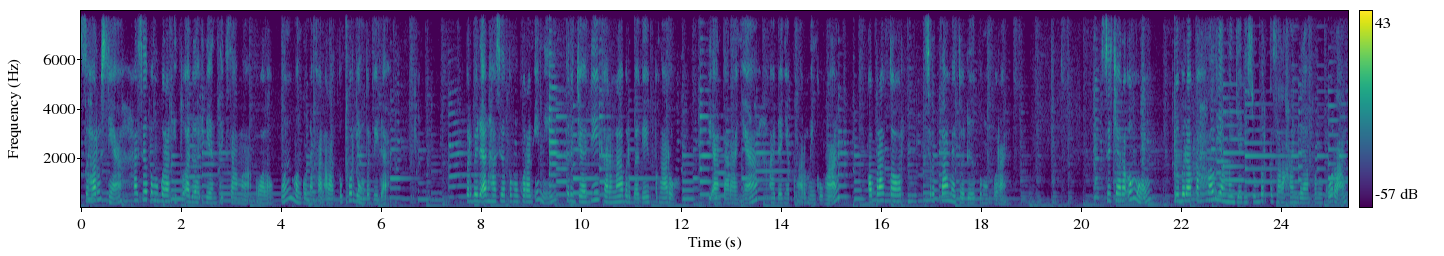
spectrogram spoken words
Seharusnya hasil pengukuran itu adalah identik sama, walaupun menggunakan alat ukur yang berbeda. Perbedaan hasil pengukuran ini terjadi karena berbagai pengaruh, di antaranya adanya pengaruh lingkungan, operator, serta metode pengukuran. Secara umum, beberapa hal yang menjadi sumber kesalahan dalam pengukuran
